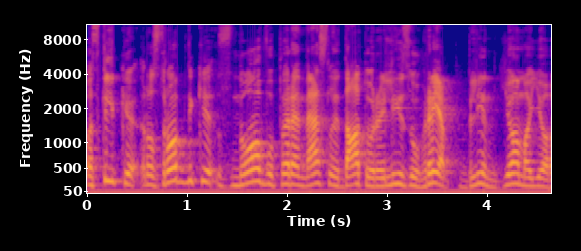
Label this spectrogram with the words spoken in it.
Оскільки розробники знову перенесли дату релізу гри. Блін, йо-моє,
